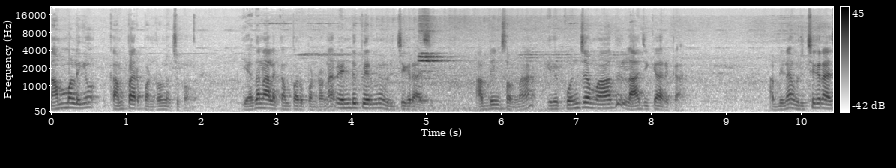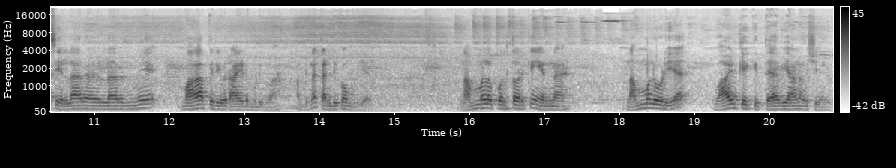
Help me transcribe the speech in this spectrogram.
நம்மளையும் கம்பேர் பண்ணுறோன்னு வச்சுக்கோங்க. எதனால் கம்பேர் பண்ணுறோன்னா ரெண்டு பேருமே விருச்சிக ராசி. அப்படின்னு சொன்னால் இது கொஞ்சமாவது லாஜிக்காக இருக்கா? அப்படின்னா விருச்சிக ராசி எல்லாரும் எல்லாருமே மகா பெரியவர் ஆகிட முடியுமா? அப்படின்னா கண்டிப்பாக முடியாது. நம்மளை பொறுத்த வரைக்கும் என்ன? நம்மளுடைய வாழ்க்கைக்கு தேவையான விஷயங்கள்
